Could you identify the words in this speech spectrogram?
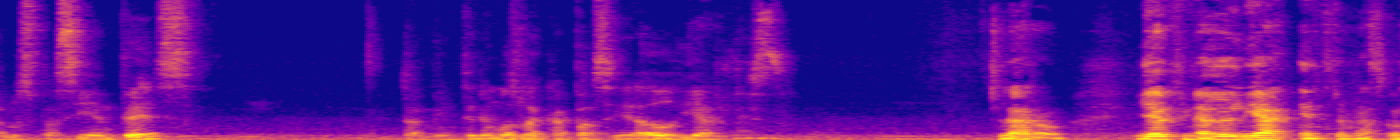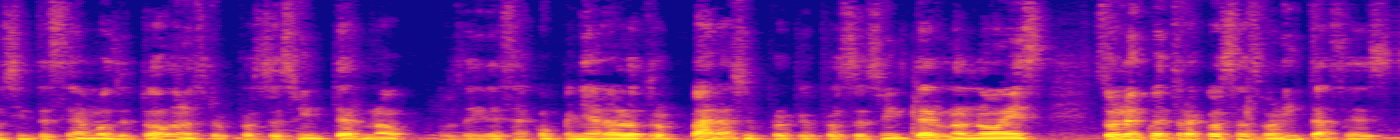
a los pacientes, también tenemos la capacidad de odiarles. Claro, y al final del día, entre más conscientes seamos de todo nuestro proceso interno, pues la idea es acompañar al otro para su propio proceso interno, no es solo encuentra cosas bonitas, es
